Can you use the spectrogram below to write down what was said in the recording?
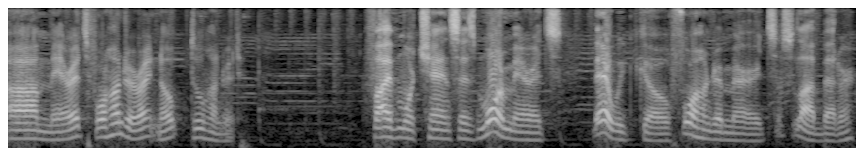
Uh, merits, 400, right? Nope, 200. Five more chances, more merits. There we go, 400 merits. That's a lot better.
